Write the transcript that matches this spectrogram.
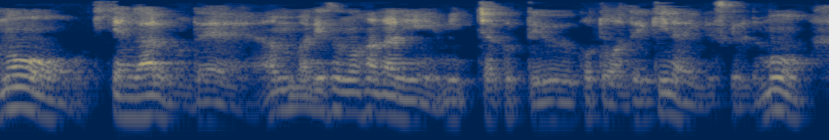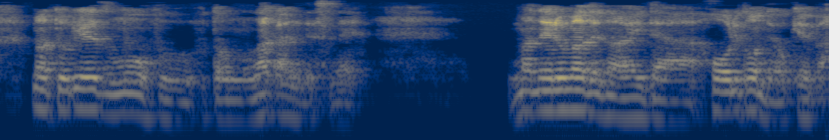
の危険があるので、あんまりその肌に密着っていうことはできないんですけれども、まあとりあえず毛布、布団の中にですね、まあ寝るまでの間放り込んでおけば、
